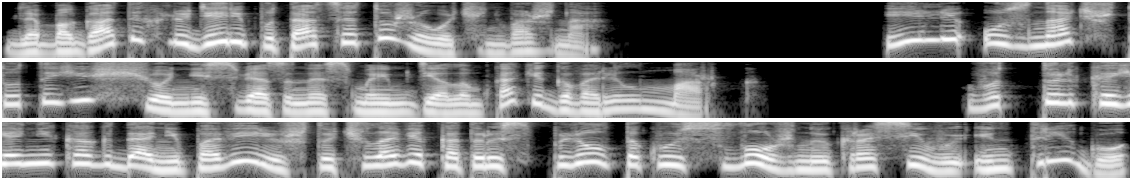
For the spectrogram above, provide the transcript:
Для богатых людей репутация тоже очень важна или узнать что-то еще, не связанное с моим делом, как и говорил Марк. Вот только я никогда не поверю, что человек, который сплел такую сложную красивую интригу,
